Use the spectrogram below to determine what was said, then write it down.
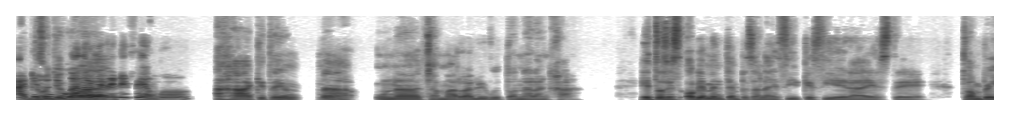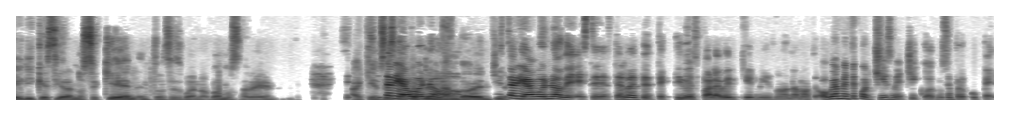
Ah, que es no un llegó jugador de la a, NFL, ¿no? ajá, que trae una, una chamarra Louis Vuitton naranja. Entonces, obviamente empezaron a decir que si era este Tom Brady, que si era no sé quién. Entonces, bueno, vamos a ver a quién se estaría está bueno, pepenando el sí estaría bueno de, este, de estar de detectives para ver quién ¿no? Nada más. Obviamente por chisme, chicos, no se preocupen.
